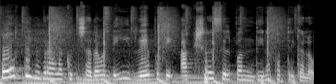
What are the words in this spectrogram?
పూర్తి వివరాలకు చదవండి రేపటి అక్షర శిల్పం దినపత్రికలో.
